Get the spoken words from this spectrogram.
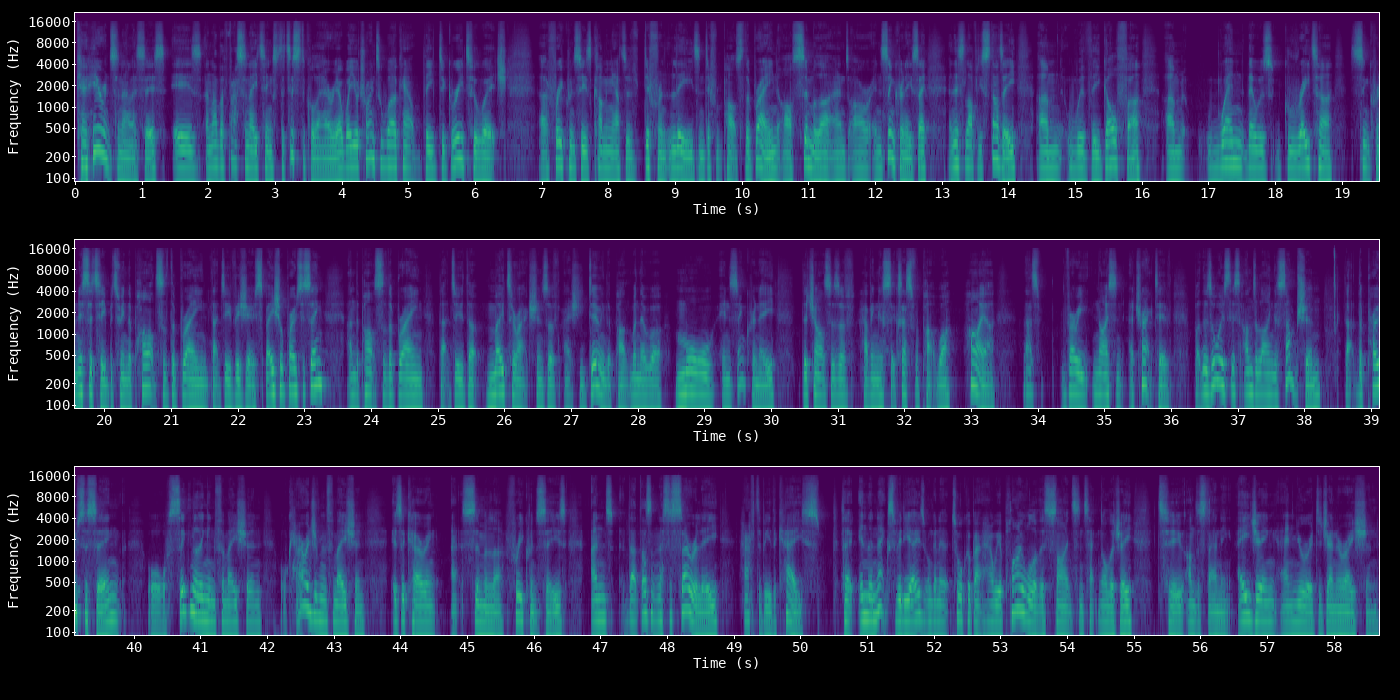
Coherence analysis is another fascinating statistical area where you're trying to work out the degree to which uh, frequencies coming out of different leads and different parts of the brain are similar and are in synchrony. So, in this lovely study um, with the golfer, um, when there was greater synchronicity between the parts of the brain that do visuospatial processing and the parts of the brain that do the motor actions of actually doing the punt, when there were more in synchrony, the chances of having a successful putt were higher. That's very nice and attractive, but there's always this underlying assumption that the processing or signaling information or carriage of information is occurring at similar frequencies, and that doesn't necessarily have to be the case. So in the next videos, we're going to talk about how we apply all of this science and technology to understanding aging and neurodegeneration.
